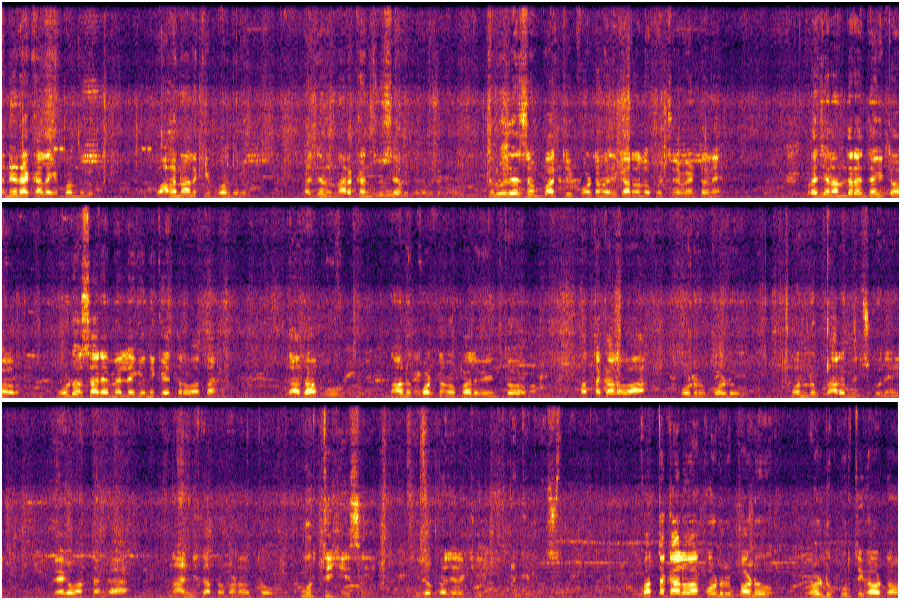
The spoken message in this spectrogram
అన్ని రకాల ఇబ్బందులు వాహనాలకు ఇబ్బందులు ప్రజలు నరకం చూశారు. తెలుగుదేశం పార్టీ కూటమి అధికారంలోకి వచ్చిన వెంటనే ప్రజలందరి దయతో మూడోసారి ఎమ్మెల్యేకి ఎన్నికైన తర్వాత దాదాపు నాలుగు కోట్ల రూపాయల వ్యయంతో కొత్త కాలువ కోడురుకోడు పనులు ప్రారంభించుకుని వేగవంతంగా నాణ్యత ప్రమాణాలతో పూర్తి చేసి ఈరోజు ప్రజలకి అంకితం కొత్త కాలువ కోడురుపాడు రోడ్డు పూర్తి కావటం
